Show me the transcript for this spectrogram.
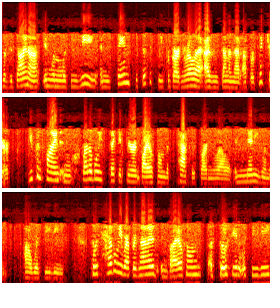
the vagina in women with BV and you stain specifically for Gardnerella, as is done in that upper picture, you can find an incredibly thick adherent biofilm that's packed with Gardnerella in many women uh, with BV. So it's heavily represented in biofilms associated with BV,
